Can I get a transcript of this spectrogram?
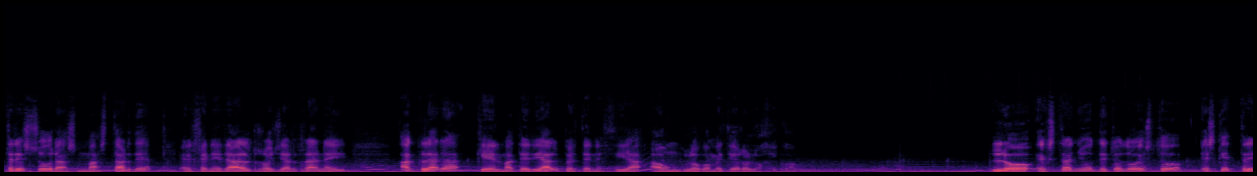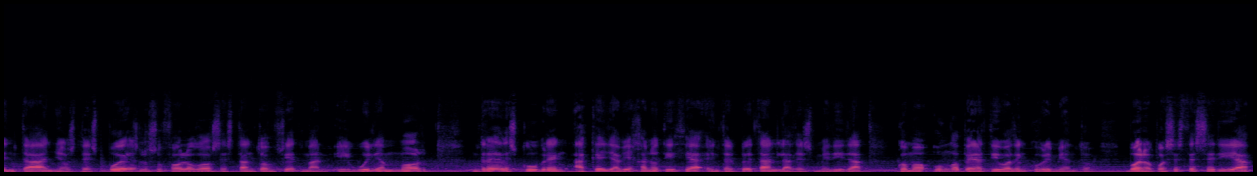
tres horas más tarde, el general Roger Raney aclara que el material pertenecía a un globo meteorológico. Lo extraño de todo esto es que 30 años después los ufólogos Stanton Friedman y William Moore redescubren aquella vieja noticia e interpretan la desmedida como un operativo de encubrimiento. Bueno, pues este sería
